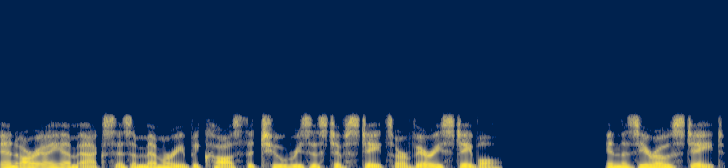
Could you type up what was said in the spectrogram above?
NRAM acts as a memory because the two resistive states are very stable. In the zero state,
